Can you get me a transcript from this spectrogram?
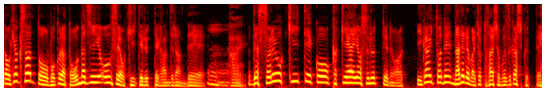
お客さんと僕らと同じ音声を聞いてるって感じなんで、うん。はい。で、それを聞いて、こう、掛け合いをするっていうのは、意外とね、慣れればちょっと最初難しくって、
